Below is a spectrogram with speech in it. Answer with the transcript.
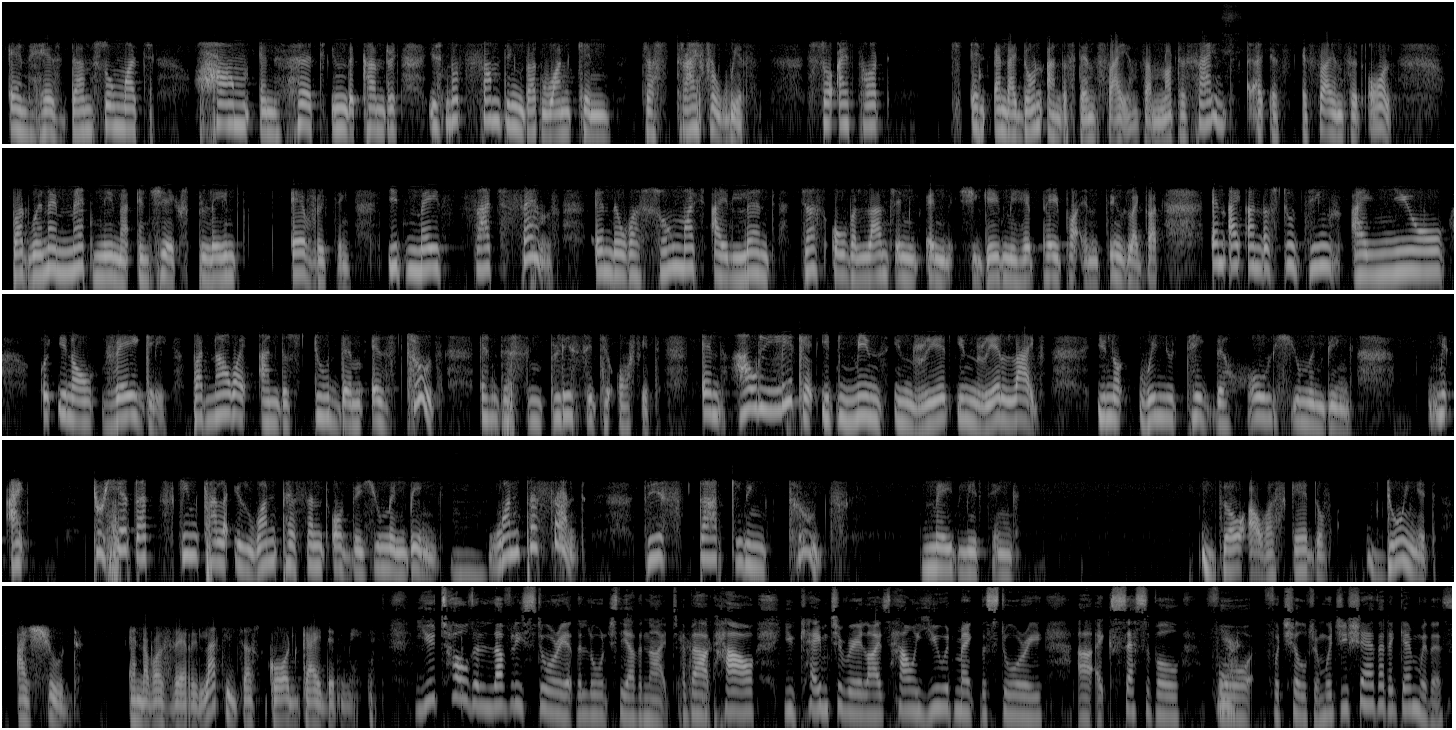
and has done so much harm and hurt in the country. is not something that one can just trifle with. So I thought and, and I don't understand science. I'm not a science a, a science at all. But when I met Nina and she explained everything, it made such sense. And there was so much I learned just over lunch, and, and she gave me her paper and things like that. And I understood things I knew, you know, vaguely, but now I understood them as truth and the simplicity of it and how little it means in real in real life. You know, when you take the whole human being, I to hear that skin color is one percent of the human being, mm. one mm. These startling truths made me think. Though I was scared of doing it, I should and I was very lucky. Just God guided me. You told a lovely story at the launch the other night about how you came to realize how you would make the story uh, accessible for for children. Would you share that again with us?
